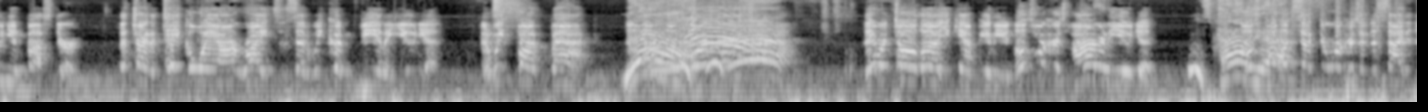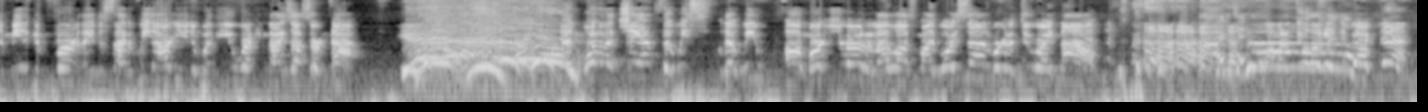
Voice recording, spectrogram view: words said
union buster that tried to take away our rights and said we couldn't be in a union. And we fought back. Yeah! yeah. They were told, oh, you can't be in a union. Those workers are in a union. Hell Those yeah. public sector workers have decided to meet and confer. They decided we are union whether you recognize us or not. Yeah! And one of the chants that we that we uh, marched around and I lost my voice on, we're gonna do right now. I'm gonna do it like I did back then.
